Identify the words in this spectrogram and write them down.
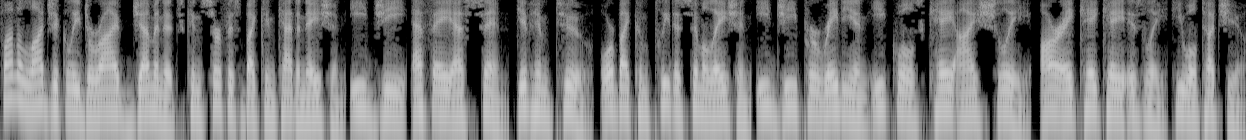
Phonologically derived geminates can surface by concatenation e.g. fas sin give him 2, or by complete assimilation e.g. per radian equals ki shli, rakk isli he will touch you.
